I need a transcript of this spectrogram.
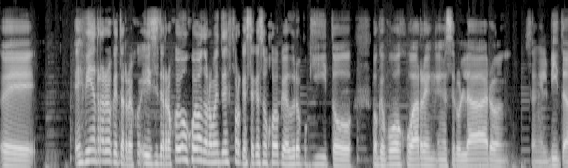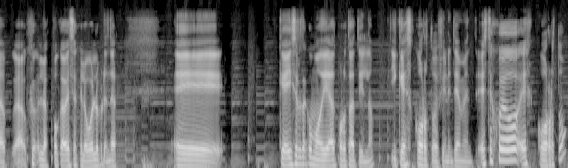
Eh, es bien raro que te rejuegue. Y si te rejuego un juego, normalmente es porque sé que es un juego que dura poquito, o que puedo jugar en, el celular o en, el Vita, las pocas veces que lo vuelvo a aprender. Eh, que hay cierta comodidad portátil, ¿no? Y que es corto, definitivamente. Este juego es corto,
